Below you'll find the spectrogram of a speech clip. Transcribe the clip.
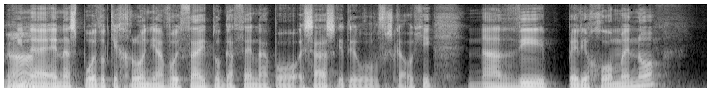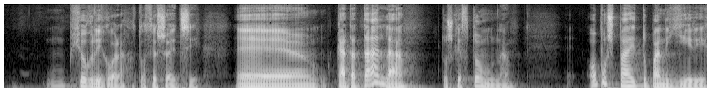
Ναι. είναι ένας που εδώ και χρόνια βοηθάει τον καθένα από εσάς, γιατί εγώ φυσικά όχι, να δει περιεχόμενο μ, πιο γρήγορα, το θέσω έτσι. Ε, κατά τα άλλα, το σκεφτόμουν, όπως πάει το πανηγύρι,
